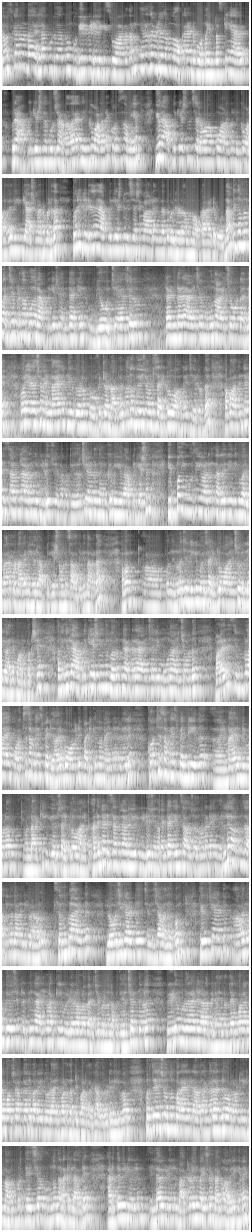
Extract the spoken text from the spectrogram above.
നമസ്കാരം ഉണ്ട്. എല്ലാ കൂട്ടുകാർക്കും പുതിയൊരു വീഡിയോയിലേക്ക് സ്വാഗതം. ഇന്നത്തെ വീഡിയോ നമ്മൾ നോക്കാനായിട്ട് പോകുന്ന ഇൻട്രസ്റ്റിംഗ് ആയ ഒരു ആപ്ലിക്കേഷനെ കുറിച്ചാണ്. അതായത് നിങ്ങൾക്ക് വളരെ കുറച്ച് സമയം ഈ ഒരു ആപ്ലിക്കേഷൻ ചിലവാക്കുവാണെങ്കിൽ നിങ്ങൾക്ക് വളരെയധികം ക്യാഷ് ഉണ്ടാക്കാൻ പറ്റുന്ന ഒരു കിടിലൻ ആപ്ലിക്കേഷന്റെ വിശേഷങ്ങളാണ് ഇന്നത്തെ വീഡിയോയിൽ നമ്മൾ നോക്കാനായിട്ട് പോകുന്നത്. നമ്മൾ പരിചയപ്പെടുത്താൻ പോകുന്ന ഒരു ആപ്ലിക്കേഷൻ എന്റെ അനിയൻ ഉപയോഗിച്ച് ഏകദേശം ഒരു രണ്ടര ആഴ്ച മൂന്നാഴ്ച കൊണ്ട് തന്നെ അവർ ഏകദേശം എണ്ണായിരം രൂപയോളം പ്രോഫിറ്റ് ഉണ്ടാക്കുകയും അത് ഉപയോഗിച്ച് അവർ സൈക്കിൾ വാങ്ങുകയും ചെയ്തിട്ടുണ്ട്. അപ്പോൾ അതിന്റെ അടിസ്ഥാനത്തിലാണ് ഇന്ന് വീഡിയോ ചെയ്യുന്നത്. അപ്പോൾ തീർച്ചയായിട്ടും നിങ്ങൾക്ക് ഈ ഒരു ആപ്ലിക്കേഷൻ ഇപ്പോൾ യൂസ് ചെയ്യുവാണെങ്കിൽ നല്ല രീതിക്ക് വരുമാനം ഉണ്ടാക്കാൻ ഈ ഒരു ആപ്ലിക്കേഷൻ കൊണ്ട് സാധിക്കുന്നതാണ്. അപ്പം അപ്പോൾ നിങ്ങൾ ചിന്തിക്കുമ്പോൾ ഒരു സൈക്കിൾ വാങ്ങിച്ചു വലിയ കാര്യമാണ്. പക്ഷേ അതിങ്ങനെ ഒരു ആപ്ലിക്കേഷനിൽ നിന്ന് വെറും രണ്ടര ആഴ്ച അല്ലെങ്കിൽ മൂന്നാഴ്ച കൊണ്ട് വളരെ സിമ്പിളായ കുറച്ച് സമയം സ്പെൻഡ് ചെയ്ത്. അവരിപ്പോൾ ഓൾറെഡി പഠിക്കുന്നുണ്ട്. അതിന്റെ ഇടയിൽ കുറച്ച് സമയം സ്പെൻഡ് ചെയ്ത് എണ്ണായിരം രൂപയോളം ഉണ്ടാക്കി ഈ ഒരു സൈക്കിൾ വാങ്ങി. അതിന്റെ അടിസ്ഥാനത്തിലാണ് ഈ ഒരു വീഡിയോ ചെയ്യുന്നത്. എന്റെ അനിയൻ സാധിച്ചു അതുകൊണ്ട് തന്നെ എല്ലാവർക്കും സാധിക്കുമെന്നാണ് എനിക്ക് പറയാനുള്ളത്. സിമ്പിളായിട്ട് ലോജിക്കായിട്ട് ചിന്തിച്ചാൽ മതി. അപ്പം തീർച്ചയായിട്ടും അവൻ ഉപയോഗിച്ച ട്രിക്കും കാര്യങ്ങളൊക്കെ ഈ വീഡിയോ നമ്മൾ പരിചയപ്പെടുന്നുണ്ട്. അപ്പോൾ തീർച്ചയായിട്ടും നിങ്ങൾ വീഡിയോ മുഴുവനായിട്ട് കാണാം. പിന്നെ ഇന്നത്തെ പോലെ തന്നെ കുറച്ച് ആൾക്കാർ പറയും ഇതോടായ്പാണ് തട്ടിപ്പാണെന്നൊക്കെ അവരോട് എനിക്കിപ്പോൾ പ്രത്യേകിച്ച് ഒന്നും പറയാനില്ല. അവർ അങ്ങനെ തന്നെ പറഞ്ഞുകൊണ്ടിരിക്കും അവർ പ്രത്യേകിച്ച് ഒന്നും നടക്കില്ല. അവർ അടുത്ത വീഡിയോയിലും എല്ലാ വീഡിയോയിലും ബാക്കിയുള്ളൊരു പൈസ ഉണ്ടാക്കും. അവരിങ്ങനെ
